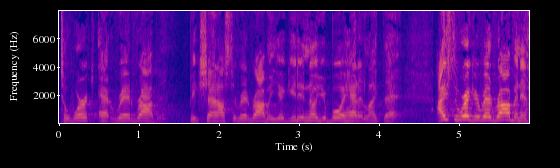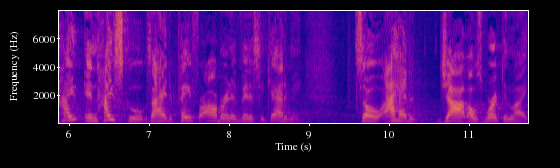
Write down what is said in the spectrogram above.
to work at Red Robin. Big shout outs to Red Robin. You, you, didn't know your boy had it like that. I used to work at Red Robin in high, in high school because I had to pay for Auburn Adventist Academy. So I had a job. I was working like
